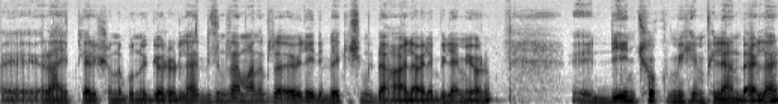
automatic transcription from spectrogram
e, rahipleri şunu bunu görürler. Bizim zamanımızda öyleydi. Belki şimdi de hala öyle bilemiyorum. E, din çok mühim filan derler.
